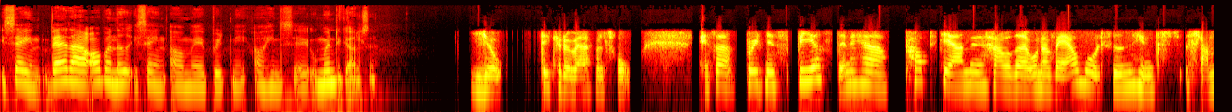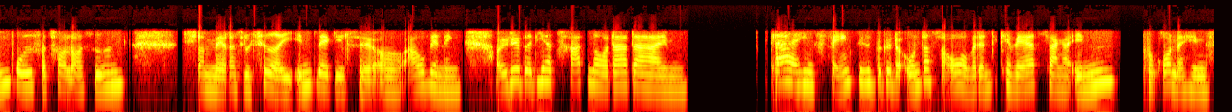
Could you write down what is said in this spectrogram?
i sagen, hvad der er op og ned i sagen om øh, Britney og hendes øh, umyndiggørelse? Jo, det kan du i hvert fald tro. Altså, Britney Spears, denne her popstjerne, har jo været under værgemål siden hendes sammenbrud for 12 år siden, som øh, resulterede i indlæggelse og afvinding. Og i løbet af de her 13 år, der, der, øhm, der er hendes fans ligesom begyndt at undre sig over, hvordan det kan være, at sangerinden på grund af hendes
